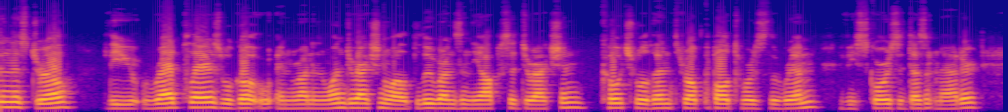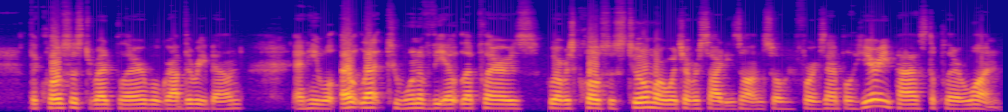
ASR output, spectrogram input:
in this drill, the red players will go and run in one direction while blue runs in the opposite direction. Coach will then throw up the ball towards the rim. If he scores, it doesn't matter. The closest red player will grab the rebound, and he will outlet to one of the outlet players, whoever's closest to him or whichever side he's on. So, for example, here he passed to player 1.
